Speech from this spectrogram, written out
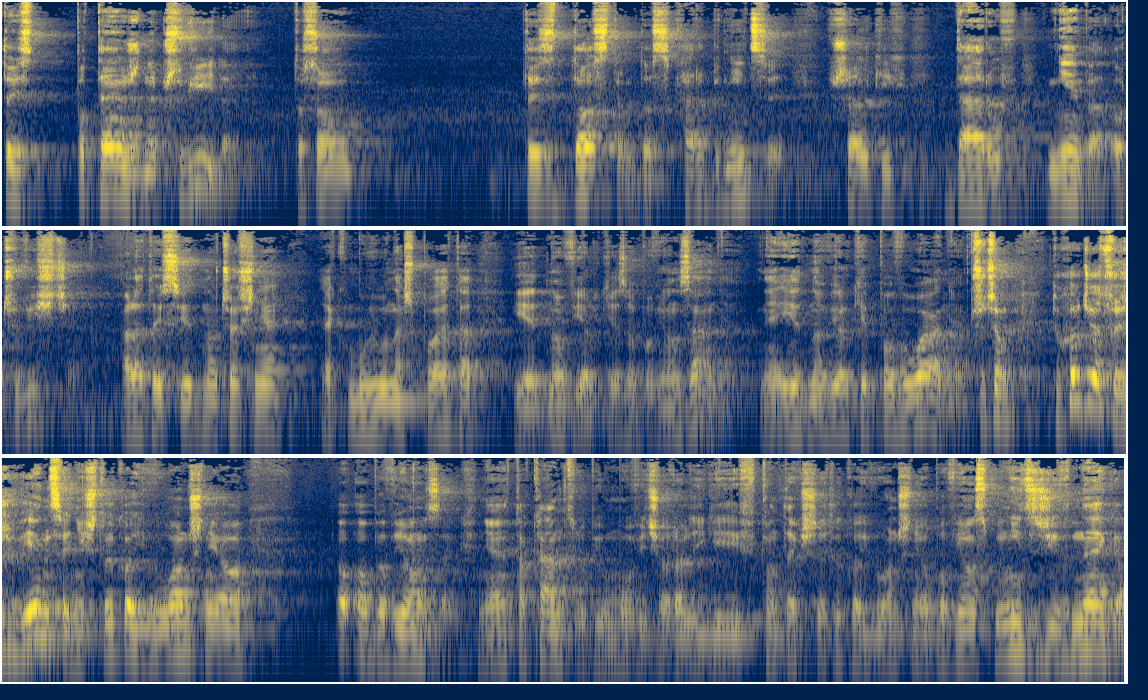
to jest potężny przywilej. To, są, to jest dostęp do skarbnicy wszelkich darów nieba, oczywiście, ale to jest jednocześnie, jak mówił nasz poeta, jedno wielkie zobowiązanie, nie? jedno wielkie powołanie. Przy czym tu chodzi o coś więcej niż tylko i wyłącznie o, o obowiązek. Nie? To Kant lubił mówić o religii w kontekście tylko i wyłącznie obowiązku. Nic dziwnego,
